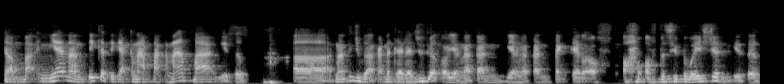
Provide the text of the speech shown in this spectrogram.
dampaknya nanti ketika kenapa-kenapa gitu, eh, nanti juga akan negara juga kok yang akan yang akan take care of of, of the situation gitu.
